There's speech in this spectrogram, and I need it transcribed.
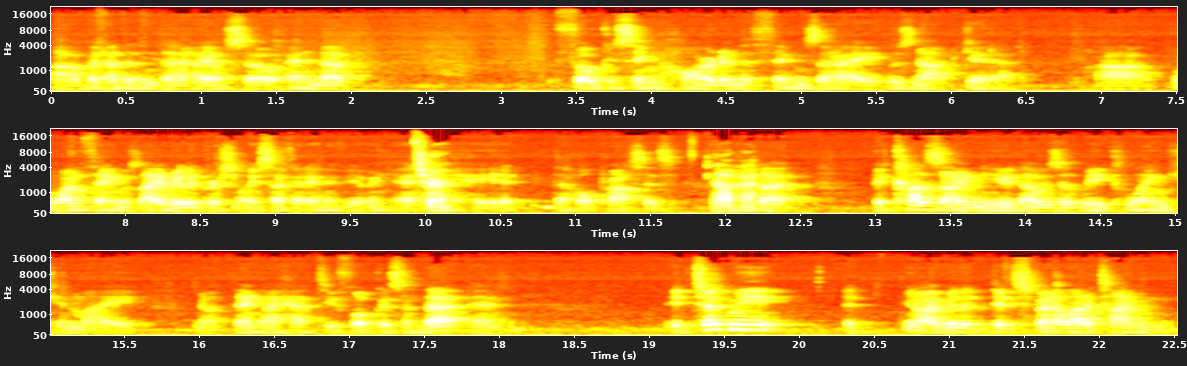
uh, but other than that, I also ended up focusing hard on the things that I was not good at. Uh, one thing was I really personally suck at interviewing, and Sure. I hated the whole process. Okay. But because I knew that was a weak link in my you know thing, I had to focus on that, and it took me. It, you know, I really did spend a lot of time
